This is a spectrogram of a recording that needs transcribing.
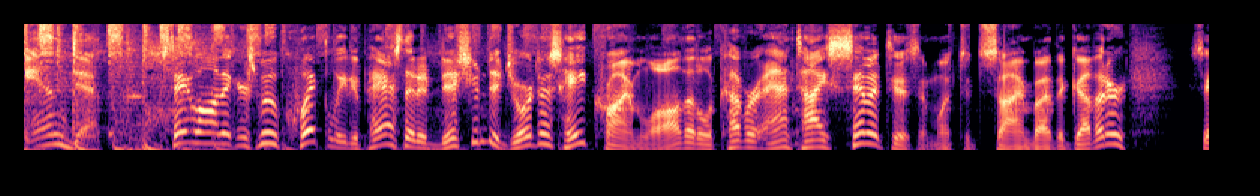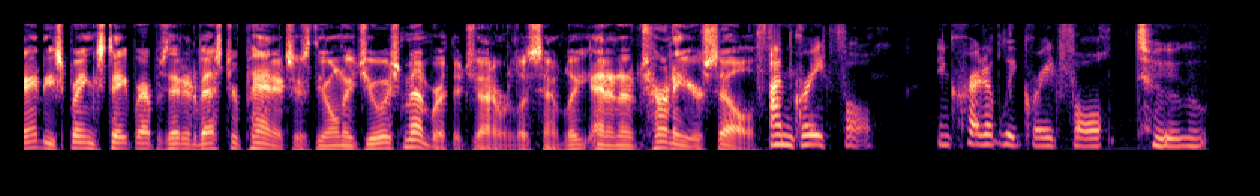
In Depth. State lawmakers move quickly to pass that addition to Georgia's hate crime law that'll cover anti Semitism once it's signed by the governor. Sandy Springs State Representative Esther Panitch is the only Jewish member of the General Assembly and an attorney herself. I'm grateful, incredibly grateful to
